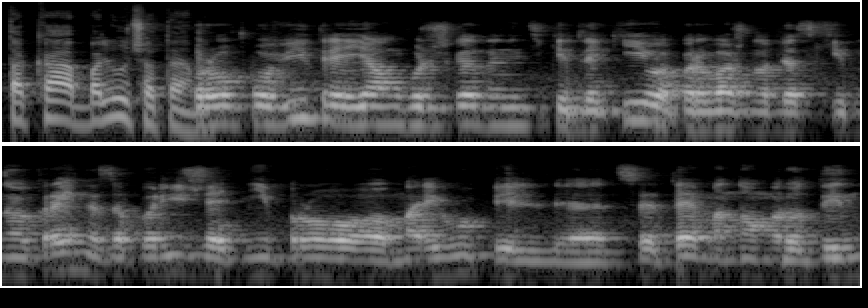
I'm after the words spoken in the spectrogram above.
така болюча тема. Про повітря я вам хочу сказати не тільки для Києва, переважно для східної України, Запоріжжя, Дніпро, Маріуполь е, це тема номер один.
